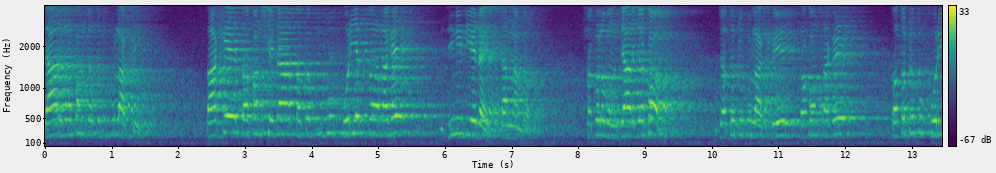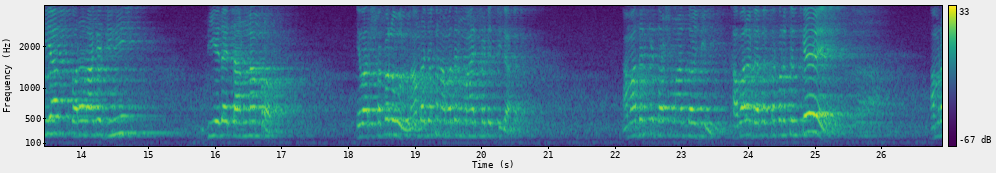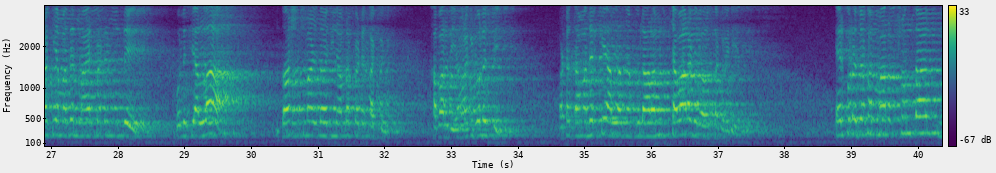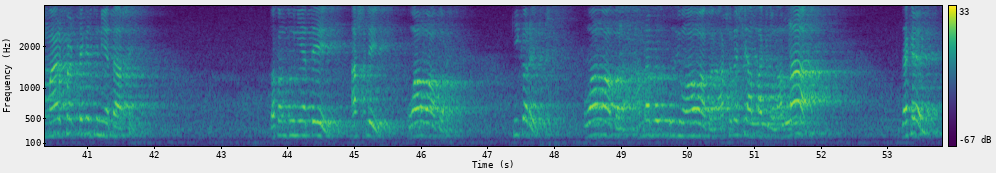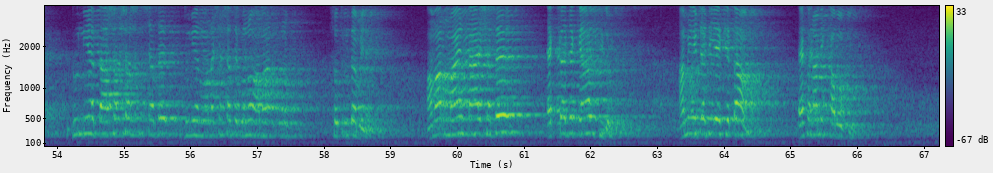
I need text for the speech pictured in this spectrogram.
যার যখন যতটুকু লাগবে। তাকে তখন সেটা ততটুকু পরিয়াদ করার আগে যিনি দিয়ে দেয়, তার নাম রব সকলে বলুন, যার যখন যতটুকু লাগবে, তখন তাকে ততটুকু ফরিয়াদ করার আগে যিনি দিয়ে দেয়, তার নাম রব এবার সকলে বলুন, আমরা যখন আমাদের মায়ের পেটে ছিলাম, আমাদেরকে দশ মাস, দশ দিন খাবারের ব্যবস্থা করেছেন কে? আমরা কি আমাদের মায়ের পেটের মধ্যে বলেছি, আল্লাহ, দশ মাস, দশ দিন আমরা পেটে থাকব খাবার দিই। আমরা কি বলেছি? অর্থাৎ আমাদেরকে আল্লাহ রাবুল আলমী চাওয়ার আগে ব্যবস্থা করে দিয়েছে। এরপরে যখন মানব সন্তান মায়ের পেট থেকে দুনিয়াতে আসে, তখন দুনিয়াতে আসলে ওয়া ওয়া করে। কি করে? ওয়া ওয়া করে। আমরা বুঝি ওয়া ওয়া করে। আসলে সে আল্লাহকে বলে, আল্লাহ, দেখেন, দুনিয়াতে আসার সাথে দুনিয়ার মানুষের সাথে কোনো আমার কোনো শত্রুতা মিলে। আমার মায়ের নায়ের সাথে একটা যে ক্যানাল ছিল, আমি এটা দিয়ে খেতাম, এখন আমি খাব কি?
